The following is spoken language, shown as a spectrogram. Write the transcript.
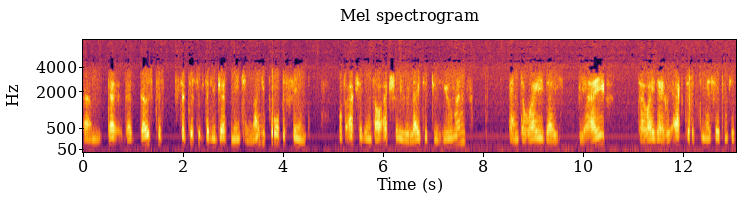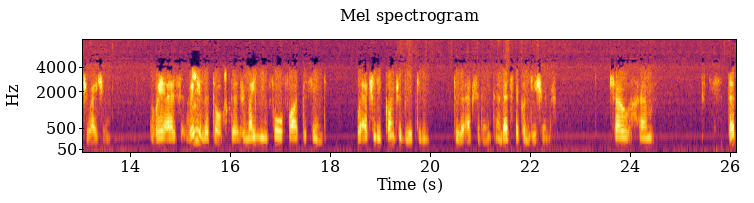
um, that, that those t- statistics that you just mentioned, 94% of accidents are actually related to humans and the way they behave, the way they reacted in a certain situation. Whereas very little, the remaining 4 5%, were actually contributing to the accident, and that's the conditions. So um, that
